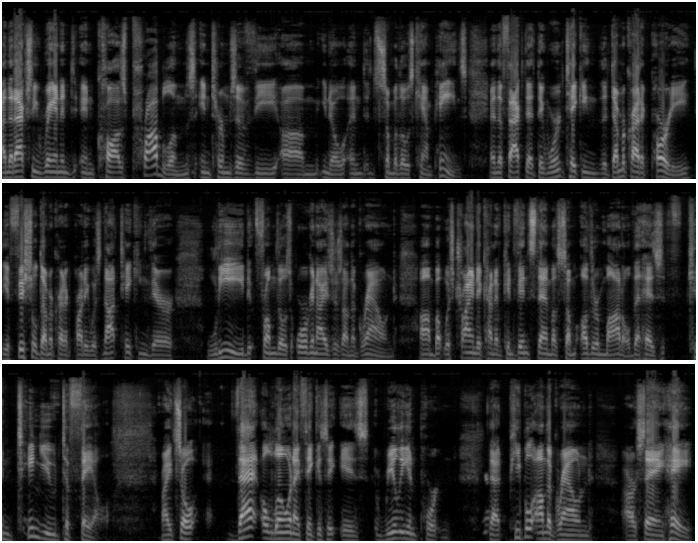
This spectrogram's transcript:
and that actually ran in, and caused problems in terms of the um, you know and some of those campaigns and the fact that they weren't taking the Democratic Party, the official Democratic Party, was not taking their lead from those organizers on the ground, um, but was trying to kind of convince them of some other model that has continued to fail, right? So that alone, I think, is is really important. That people on the ground are saying, "Hey,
